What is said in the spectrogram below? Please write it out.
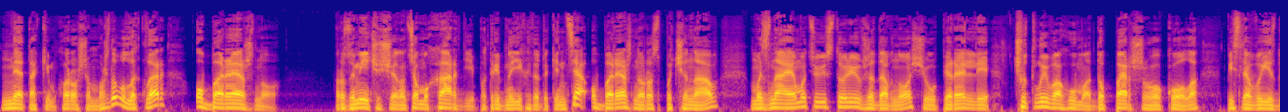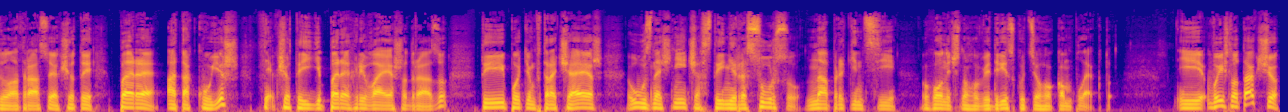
не таким хорошим. Можливо, Леклер обережно розуміючи, що на цьому харді потрібно їхати до кінця, обережно розпочинав. Ми знаємо цю історію вже давно, що у Піреллі чутлива гума до першого кола після виїзду на трасу. Якщо ти переатакуєш, якщо ти її перегріваєш одразу, ти потім втрачаєш у значній частині ресурсу наприкінці гоночного відрізку цього комплекту. І вийшло так, що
